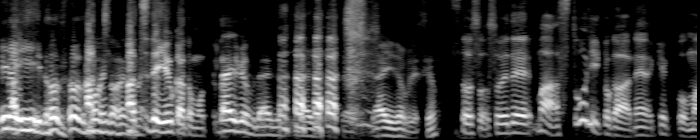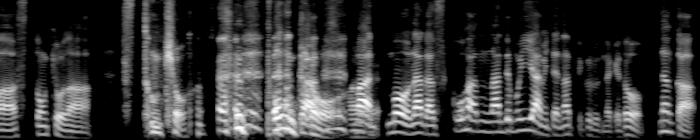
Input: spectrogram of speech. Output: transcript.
いや、いい、どうぞ、ごめん、ごめん。あっちで言うかと思ってた大丈夫、大丈夫、大丈夫。大丈夫ですよ。そうそう、それでまあストーリーとかはね、結構まあすっとんきょうな、すっとんきょう。なんか、まあ、もうなんか後半何でもいいやみたいになってくるんだけど、なんか、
